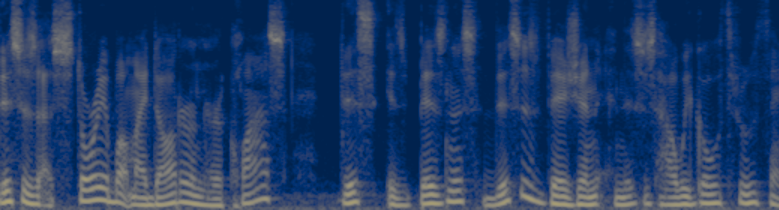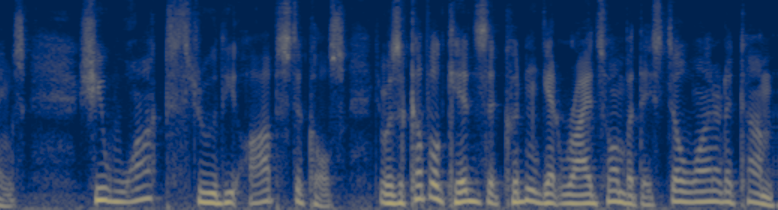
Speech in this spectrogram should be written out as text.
this is a story about my daughter and her class, this is business, this is vision, and this is how we go through things. She walked through the obstacles. There was a couple of kids that couldn't get rides home, but they still wanted to come.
